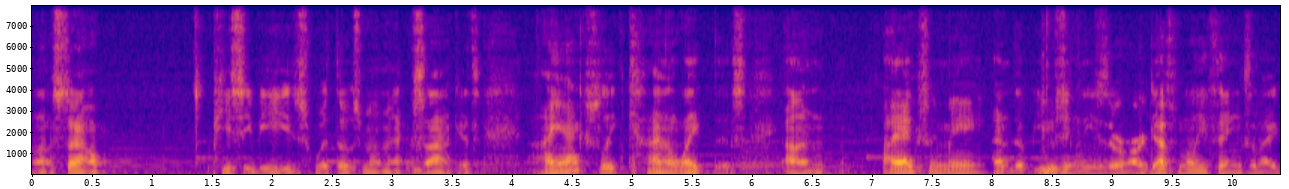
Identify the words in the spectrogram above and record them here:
uh, style PCBs with those MillMax sockets, I actually kind of like this. Um, I actually may end up using these. There are definitely things that I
